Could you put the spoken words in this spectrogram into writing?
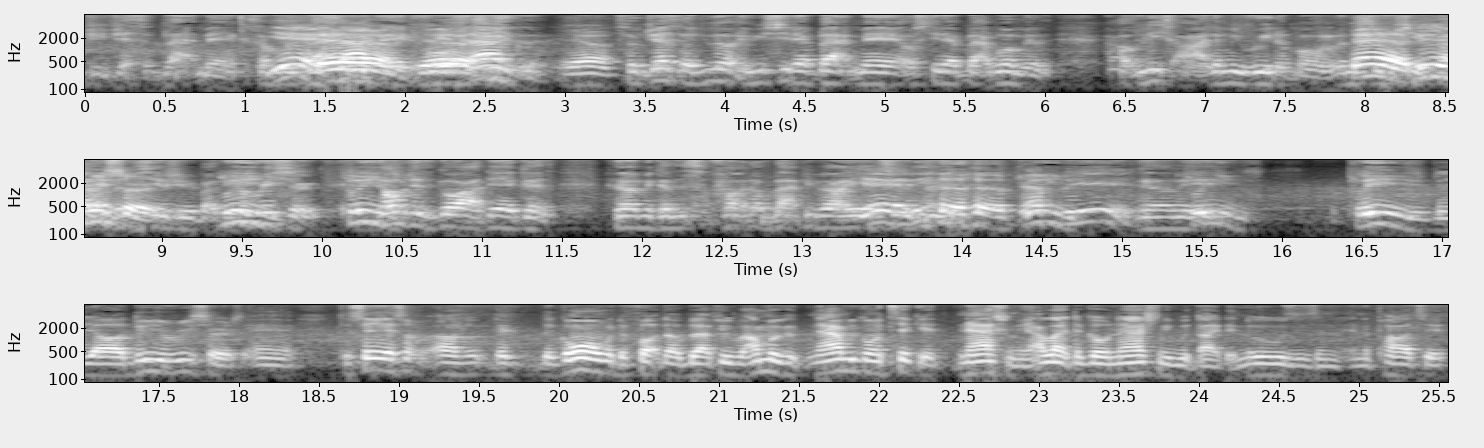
you just a black man. 'Cause some Yeah, exactly. Yeah, exactly. Yeah. So just look, if you see that black man or see that black woman, at least all right, let me read up on. Let me Yeah, see what do about. Let me research. see what. Do Please. research. Please. Don't just go out there because you know what I mean. Because some fucked up black people out here Yeah, too. Please. Definitely. You know what I mean? please, please, y'all do your research and to say it's uh, the, the go on with the fucked up black people. I'm gonna now we're gonna take it nationally. I like to go nationally with like the news and, and the politics.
